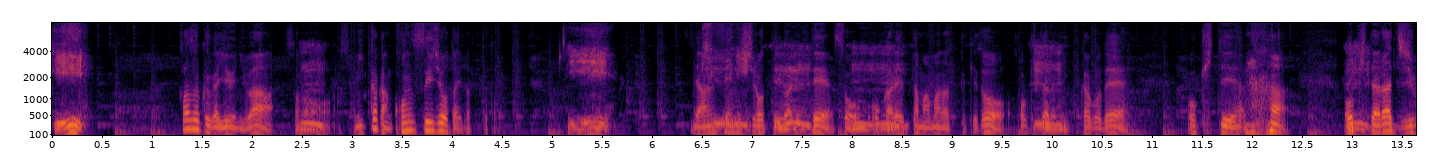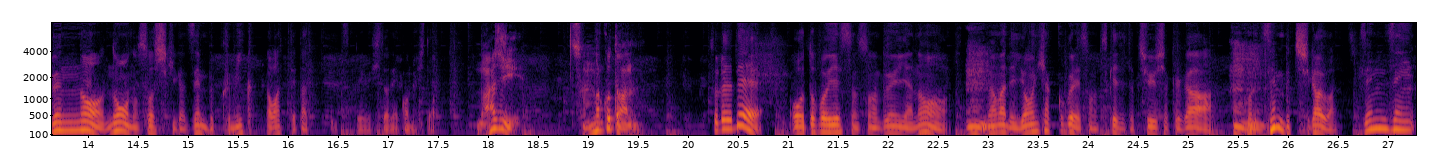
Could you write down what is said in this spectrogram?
いい。家族が言うにはその、うん3日間昏睡状態だったといい。で安静にしろって言われて、そう、うん置かれたままだったけど起きたらうん3日後で起きてやらうん起きたら自分の脳の組織が全部組み変わってたって言ってる人でこの人。マジ？そんなことあんの？それでオートポイエスのその分野のうん。今まで400個ぐらいそのつけてた注釈が、うん。これ全部違うわ。全然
